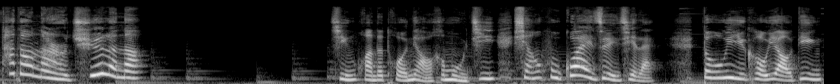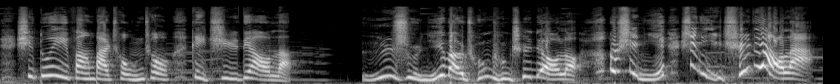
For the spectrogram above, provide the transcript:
它到哪儿去了呢？惊慌的鸵鸟和母鸡相互怪罪起来，都一口咬定是对方把虫虫给吃掉了。是你把虫虫吃掉了，是你是你吃掉了。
